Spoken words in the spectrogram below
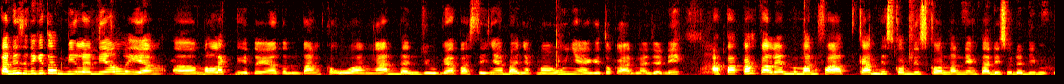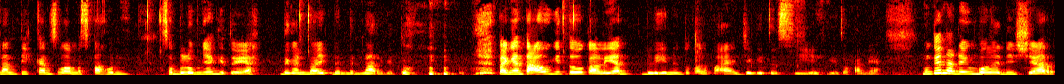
Kan di sini kita milenial yang uh, melek gitu ya tentang keuangan dan juga pastinya banyak maunya gitu kan. Nah jadi apakah kalian memanfaatkan diskon-diskonan yang tadi sudah dinantikan selama setahun sebelumnya gitu ya dengan baik dan benar gitu. pengen tahu gitu kalian beliin untuk apa aja gitu sih gitu kan ya mungkin ada yang boleh di share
